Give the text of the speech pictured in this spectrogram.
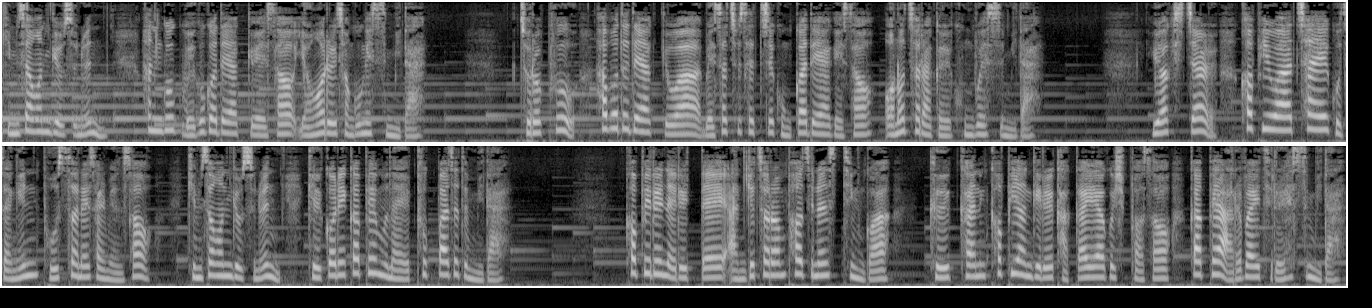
김성원 교수는 한국 외국어대학교에서 영어를 전공했습니다. 졸업 후 하버드 대학교와 매사추세츠 공과대학에서 언어 철학을 공부했습니다. 유학 시절 커피와 차의 고장인 보스턴에 살면서 김성원 교수는 길거리 카페 문화에 푹 빠져듭니다. 커피를 내릴 때 안개처럼 퍼지는 스팀과 그윽한 커피 향기를 가까이 하고 싶어서 카페 아르바이트를 했습니다.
